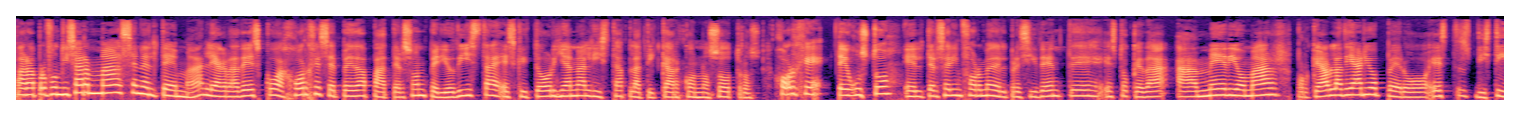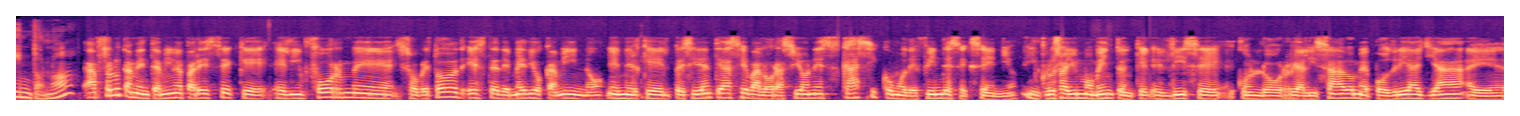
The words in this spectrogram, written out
Para profundizar más en el tema, le agradezco a Jorge Cepeda Patterson, periodista, escritor y analista, platicar con nosotros. Jorge, ¿te gustó el tercer informe del presidente? Esto que da a medio mar, porque habla diario, pero este es distinto, ¿no? Absolutamente. A mí me parece que el informe, sobre todo este de medio camino, en el que el presidente hace valoraciones casi como de fin de sexenio, incluso hay un momento en que él dice, con lo realizado me podría ya eh,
